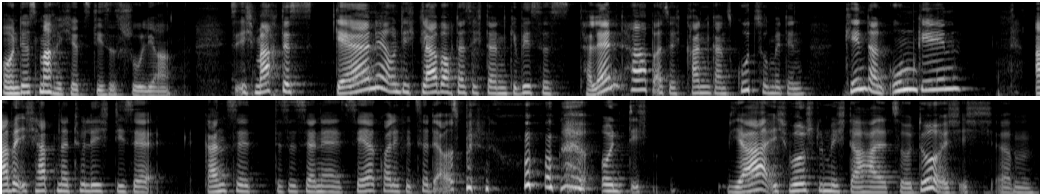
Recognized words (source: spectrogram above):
Und das mache ich jetzt dieses Schuljahr. Ich mache das gerne und ich glaube auch, dass ich dann ein gewisses Talent habe. Also ich kann ganz gut so mit den Kindern umgehen. Aber ich habe natürlich diese ganze, das ist ja eine sehr qualifizierte Ausbildung. Und ich, ja, ich wurschtel mich da halt so durch. Ich ähm,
